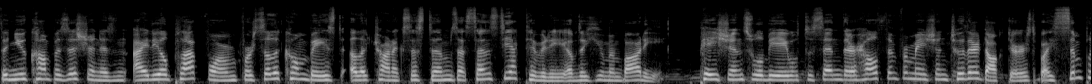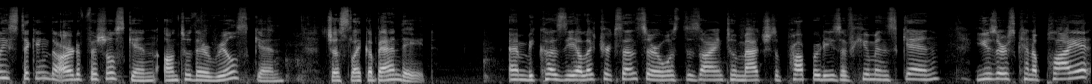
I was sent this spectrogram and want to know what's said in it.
The new composition is an ideal platform for silicone-based electronic systems that sense the activity of the human body. Patients will be able to send their health information to their doctors by simply sticking the artificial skin onto their real skin, just like a band aid. And because the electric sensor was designed to match the properties of human skin, users can apply it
